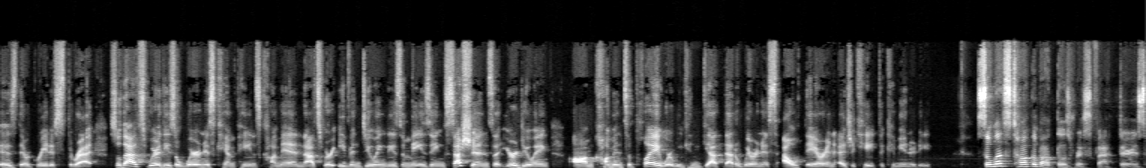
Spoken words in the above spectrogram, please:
is their greatest threat. So that's where these awareness campaigns come in. That's where even doing these amazing sessions that you're doing um, come into play, where we can get that awareness out there and educate the community. So let's talk about those risk factors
